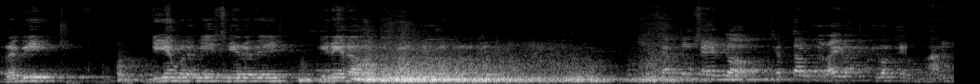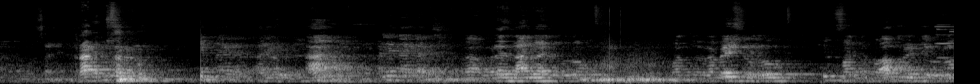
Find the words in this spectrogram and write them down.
Ravi D M Ravi C Ravi ಹಿರಿಯರಾದ ನಾಗರಾಜ್ ಅವರು ಮತ್ತು ರಮೇಶ್ ಅವರು ಮತ್ತು ಬಾಬು ರೆಡ್ಡಿ ಅವರು.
